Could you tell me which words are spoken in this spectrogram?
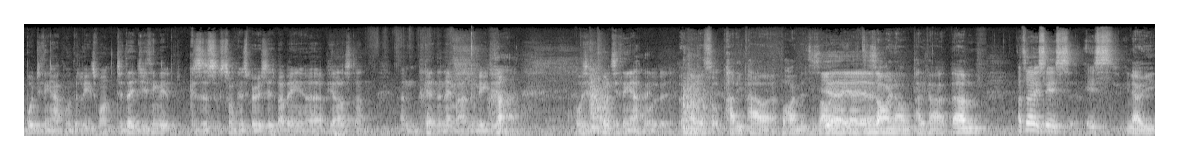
what do you think happened with the Leeds one? Did they? Do you think that because there's some conspiracies about being a PR stunt and getting the name out in the media? What do you, what do you think happened with it? Another sort of Paddy Power behind the design, Yeah, yeah, yeah. design arm Paddy Power. Um, I don't know. It's, it's, it's you know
